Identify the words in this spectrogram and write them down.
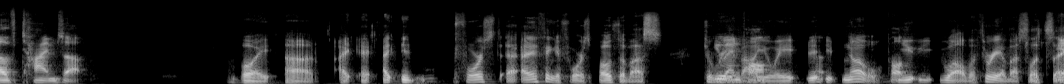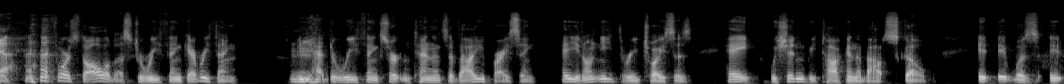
of Time's Up? Boy, uh, I, I, it forced. I think it forced both of us to you reevaluate. No, Paul. You, well, the three of us, let's say, yeah. it forced all of us to rethink everything. Mm-hmm. You had to rethink certain tenets of value pricing. Hey, you don't need three choices. Hey, we shouldn't be talking about scope. It, it was it,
